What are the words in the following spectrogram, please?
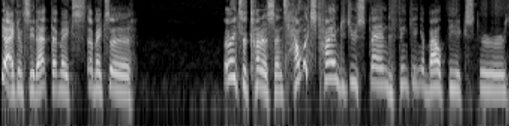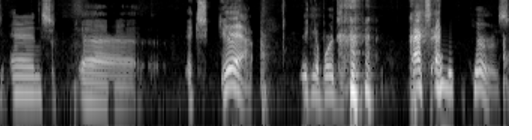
Yeah, I can see that. That makes that makes a that makes a ton of sense. How much time did you spend thinking about the excures and uh, ex- yeah, making a board packs and the secures?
